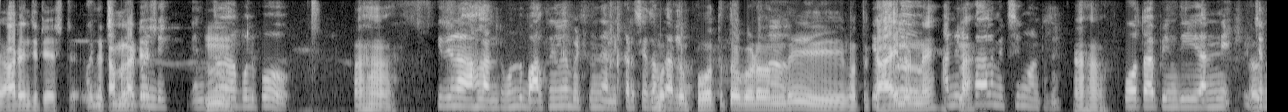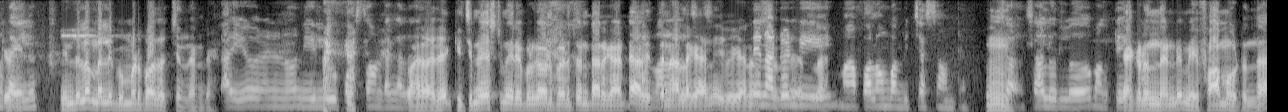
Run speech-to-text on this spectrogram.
ఆరెంజ్ టేస్ట్ ఇది కమలా టేస్ట్ ఎంత పులుపు. ఆహా. ఇది అసలు అంత ముందు బాల్కనీలో పెట్టుకుంది ఇక్కడ సీతం పూతతో కూడా ఉంది మొత్తం కాయలు ఉన్నాయి అన్ని రకాల మిక్సింగ్ ఉంటది. పూత పిండి అన్ని చిన్నకాయలు ఇందులో మళ్ళీ గుమ్మడి పాదు వచ్చిందండి. అయ్యో నేను నీళ్ళు పోస్తా ఉంటాం కదా. అదే కిచెన్ వేస్ట్ మీరు ఎప్పటికప్పుడు పెడుతుంటారు కాబట్టి ఆ విత్తనాలు కానీ ఇవి కానీ నేను అటువంటి మా పొలం పంపించేస్తా ఉంటాను. సాలూరులో మాకు ఎక్కడ ఉందండి మీ ఫామ్ ఒకటి ఉందా?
